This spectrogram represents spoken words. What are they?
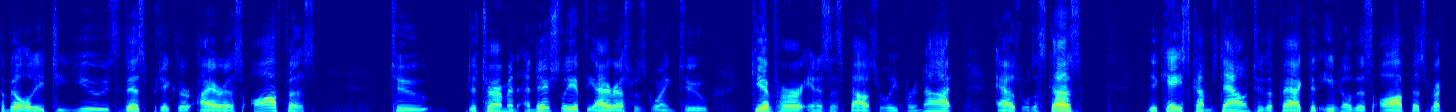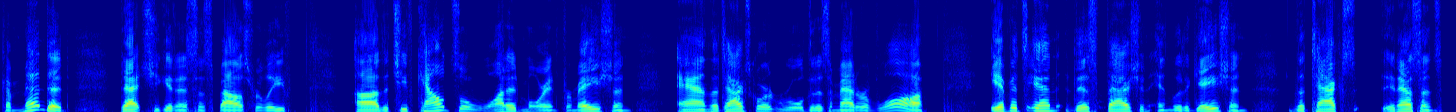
ability to use this particular IRS office to determine initially if the IRS was going to give her innocent spouse relief or not. As we'll discuss, the case comes down to the fact that even though this office recommended that she get innocent spouse relief, uh, the chief counsel wanted more information, and the tax court ruled that as a matter of law, if it's in this fashion in litigation, the tax, in essence,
